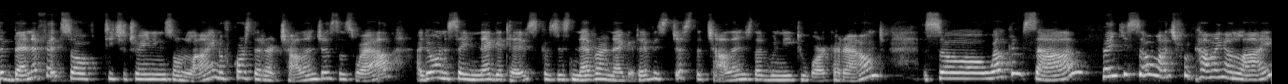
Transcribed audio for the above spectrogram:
the benefits of teacher trainings online. Of course, there are challenges as well. I don't want to say negatives because it's never a negative, it's just the challenge that we need to work around. So, welcome, Sam. Thank you so much for coming online.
